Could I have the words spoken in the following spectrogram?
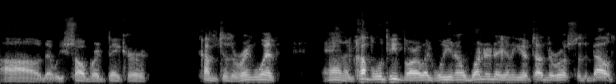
uh, that we saw Britt Baker come to the ring with. And a couple of people are like, well, you know, when are they going to give Thunder Rosa the belt?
